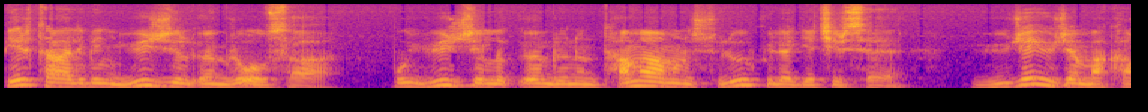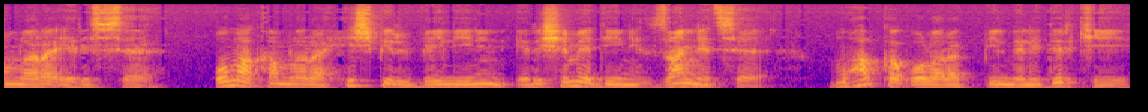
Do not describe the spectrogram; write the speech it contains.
bir talibin yüz yıl ömrü olsa, bu yüz yıllık ömrünün tamamını sülûk ile geçirse, yüce yüce makamlara erişse, o makamlara hiçbir velinin erişemediğini zannetse muhakkak olarak bilmelidir ki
